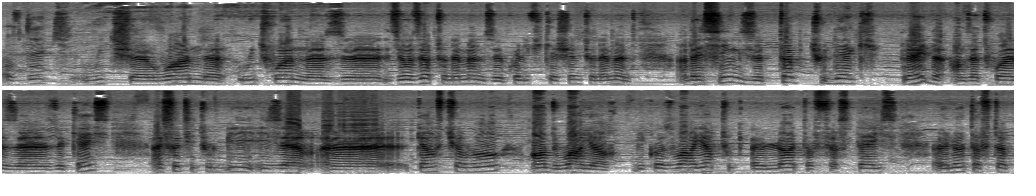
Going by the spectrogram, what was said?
of deck which uh, won uh, which won uh, the the other tournament, the qualification tournament, and I think the top two deck played, and that was the case. I thought it would be either Chaos Turbo and Warrior because Warrior took a lot of first place, a lot of top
